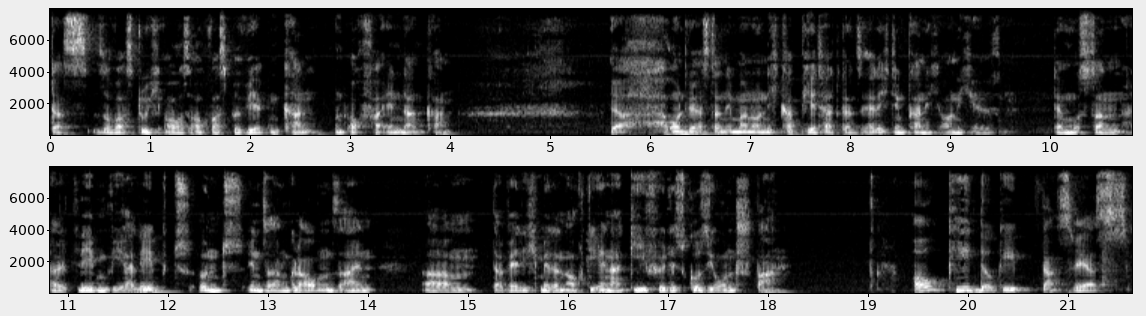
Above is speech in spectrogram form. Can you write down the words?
dass sowas durchaus auch was bewirken kann und auch verändern kann. Ja, und wer es dann immer noch nicht kapiert hat, ganz ehrlich, dem kann ich auch nicht helfen. Der muss dann halt leben, wie er lebt und in seinem Glauben sein. Ähm, da werde ich mir dann auch die Energie für Diskussionen sparen. Okidoki, das wär's.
